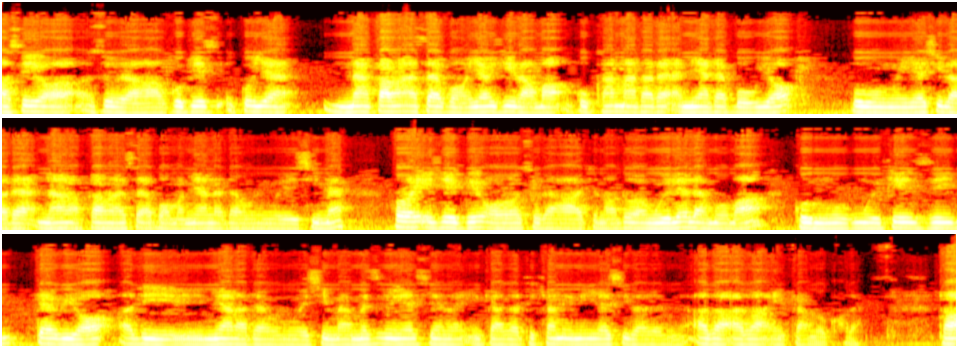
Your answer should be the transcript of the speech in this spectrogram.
အစေရဆိုတာဟာကိုပစ္စည်းကိုရနာ current asset ပေါ်ရရှိလာမှကိုခံမှထားတဲ့အမြတ်တဲ့ပုံရောပုံငွေရရှိလာတဲ့နာ current asset ပေါ်မှာမြန်လာတဲ့ဝင်ငွေရှိမယ်။ foreign exchange gain or ဆိုတာဟာကျွန်တော်တို့ငွေလဲလှယ်မှုမှာကိုငွေကြေးစည်းတက်ပြီးတော့အဲ့ဒီမြန်လာတဲ့ဝင်ငွေရှိမယ်။ miscellaneous income ဆိုတာတခြားနည်းနဲ့ရရှိလာတဲ့ other other income လို့ခေါ်တယ်။ ဒါ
